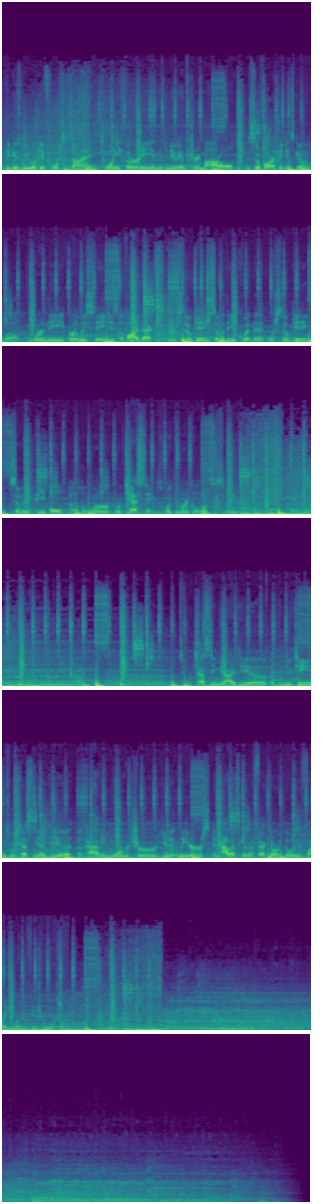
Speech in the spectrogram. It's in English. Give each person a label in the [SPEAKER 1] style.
[SPEAKER 1] I think as we look at Force Design 2030 and the new infantry model, so far I think it's going well. We're in the early stages of IBEX. We're still getting some of the equipment, we're still getting some of the people, uh, but we're, we're testing what the Marine Corps wants us to do. We're testing the idea of the new teams, we're testing the idea of having more mature unit leaders and how that's going to affect our ability to fight and win the future wars.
